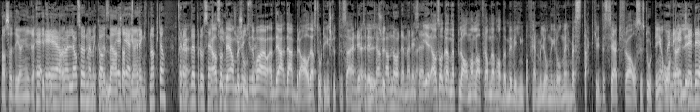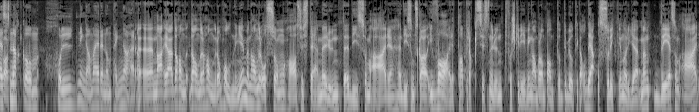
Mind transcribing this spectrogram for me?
Vi har satt i gang en rekke Er- er- tiltak. La oss høre med Michaelsen. Er det strengt nok, da? 30 Ja, altså det innen 2020? Ambisjonsnivået er, det er, det er bra, og det har Stortinget sluttet seg Men du tror ikke han kan nå det med disse- altså Denne planen han la fram, den hadde en bevilgning på 5 millioner kroner. Ble sterkt kritisert fra oss i Stortinget. og Men er ikke det snakk om holdninger mer enn om penger her? da? Eh, Nei, ja, det, handler, det handler, om holdninger, men det handler også om å ha systemet rundt eh, de som, er, de som skal ivareta praksisen rundt forskriving av bl.a. antibiotika. og Det er også viktig i Norge. Men det som er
